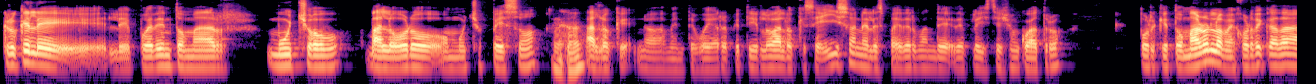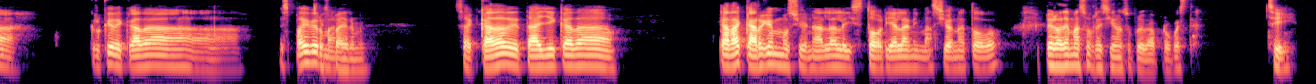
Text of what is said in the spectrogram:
creo que le, le pueden tomar mucho valor o, o mucho peso a lo que, nuevamente voy a repetirlo, a lo que se hizo en el Spider-Man de, de PlayStation 4, porque tomaron lo mejor de cada, creo que de cada Spider-Man. Spider-Man. O sea, cada detalle, cada, cada carga emocional a la historia, a la animación, a todo. Pero además ofrecieron su propia propuesta. Sí,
